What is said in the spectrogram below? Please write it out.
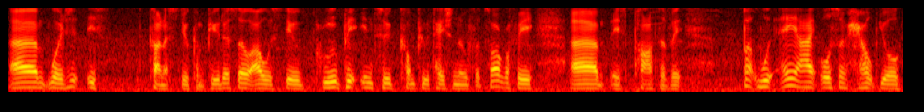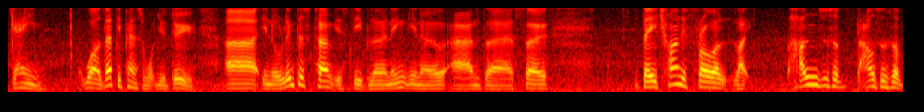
um, which is kind of still computer, so I would still group it into computational photography um, is part of it. But will AI also help your game? Well, that depends on what you do. Uh, in Olympus term, it's deep learning, you know, and uh, so they trying to throw a, like hundreds of thousands of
